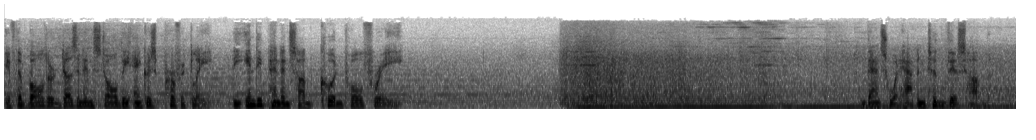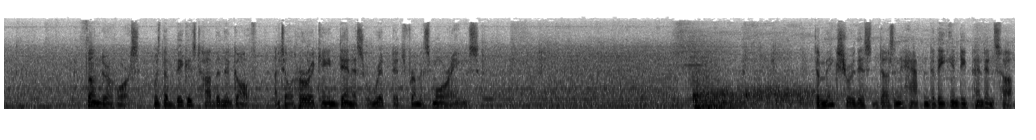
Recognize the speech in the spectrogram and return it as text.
If the Balder doesn't install the anchors perfectly, the Independence hub could pull free. That's what happened to this hub. Thunder Horse was the biggest hub in the Gulf until Hurricane Dennis ripped it from its moorings. To make sure this doesn't happen to the Independence hub,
